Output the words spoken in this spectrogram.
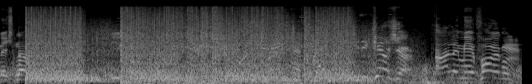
nicht nach. Die, Kirche! Alle mir folgen!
